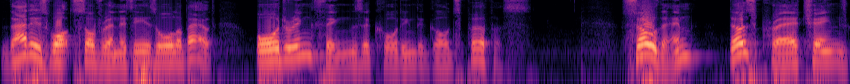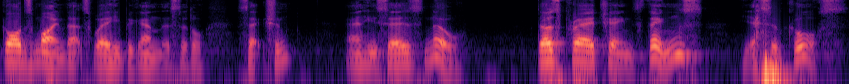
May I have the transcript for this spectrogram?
That is what sovereignty is all about ordering things according to God's purpose. So then, does prayer change God's mind? That's where he began this little section. And he says, no. Does prayer change things? Yes, of course.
